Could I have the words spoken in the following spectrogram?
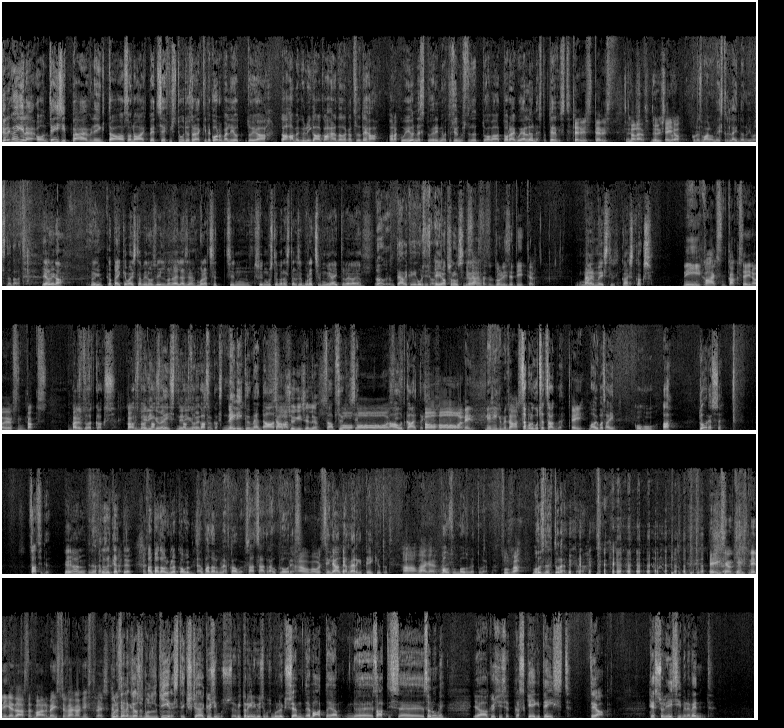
tere kõigile, on teisipäev ning taas on aeg Betsafe stuudios rääkida korvpallijuttu ja tahame küll iga kahe nädala tagant seda teha. paraku ei õnnestu erinevate sündmuste tõttu, aga tore, kui jälle õnnestub, tervist. tervist, tervist, Kalev. Heido. kuidas maailmameistrid läinud on viimased nädalad? ei ole viga. no ikka päike paistab, ilus ilm on väljas ja muretsed siin sündmuste pärast, aga see muretsemine ei aita väga ja. no peab ikkagi kursis olema. ei, absoluutselt. mis aastal sul tuli see tiitel? maailmameistri, kaheksakümmend kaks nii kaheksakümmend kaks, Heino, üheksakümmend kaks. kaks tuhat kaks. kaks tuhat kaksteist, kaks tuhat kakskümmend kaks, nelikümmend aastat. sügisel jah. saab sügisel. laud kaetakse. ohoo, nelikümmend aastat. sa pole kutset saanud või? ei. ma juba sain. kuhu? ah, Gloriasse. saatsid ju? Ja, ja noh no., sa saad kätte, aga Padar läheb kauem. Padar läheb kauem, saad, saad rahu, Glorias. seljankad, värgid, kõik jutud. vägev. ma usun, ma usun, et tuleb. sul, ah? ma usun, et tuleb ikka noh ei, see on kihvt, nelikümmend aastat maailmameister, väga kihvt raisk. kuule, sellega seoses mul kiiresti üks äh, küsimus, viktoriini küsimus, mulle üks äh, vaataja äh, saatis sõnumi ja küsis, et kas keegi teist teab, kes oli esimene vend,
